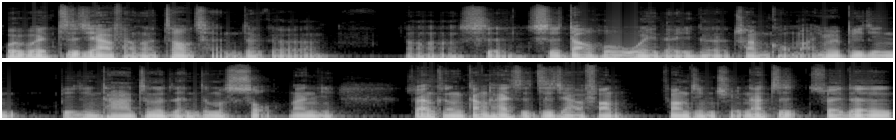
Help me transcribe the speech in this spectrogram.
会不会支架反而造成这个呃是食道或胃的一个穿孔嘛？因为毕竟毕竟他这个人这么瘦，那你虽然可能刚开始支架放放进去，那支随着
